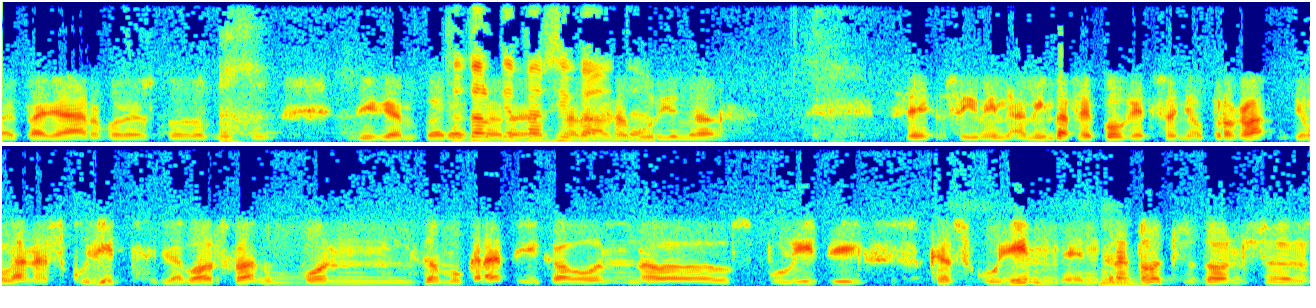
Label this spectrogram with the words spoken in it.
a tallar per, per, diguem, per, tot el que faci per, per la, Sí, o sigui, a mi em va fer por aquest senyor, però clar, l'han escollit. Llavors, clar, en un món democràtic on els polítics que escollim entre mm. tots doncs, eh,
